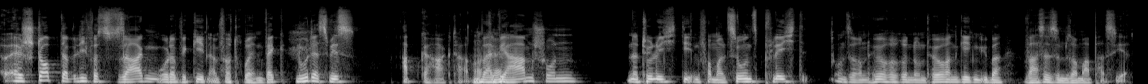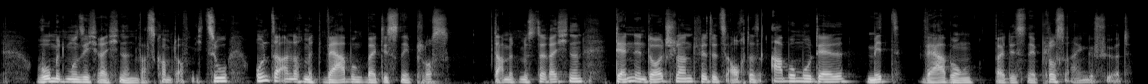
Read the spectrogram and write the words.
äh, stopp, da will ich was zu sagen oder wir gehen einfach drüber hinweg. Nur, dass wir es abgehakt haben. Okay. Weil wir haben schon natürlich die Informationspflicht unseren Hörerinnen und Hörern gegenüber, was ist im Sommer passiert. Womit muss ich rechnen? Was kommt auf mich zu? Unter anderem mit Werbung bei Disney Plus. Damit müsst ihr rechnen, denn in Deutschland wird jetzt auch das Abo-Modell mit Werbung bei Disney Plus eingeführt.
